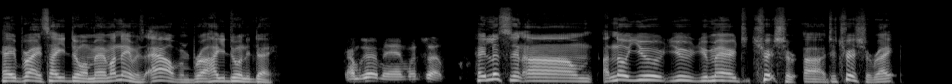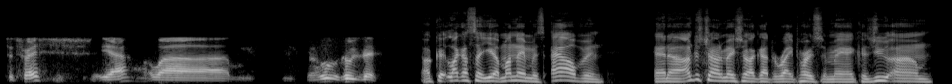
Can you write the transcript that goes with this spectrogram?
Hey, Bryce, how you doing, man? My name is Alvin, bro. How you doing today? I'm good, man. What's up? Hey, listen, um, I know you you you're married to Trisha, uh, to Trisha, right? To Trish? Yeah. Well, um, who who's this? Okay, like I said, yeah, my name is Alvin, and uh, I'm just trying to make sure I got the right person, man, because you um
